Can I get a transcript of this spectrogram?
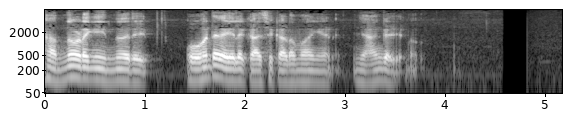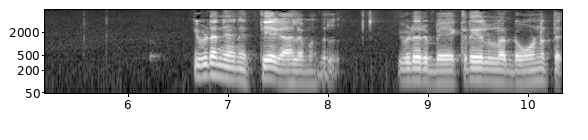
അന്ന് തുടങ്ങി ഇന്ന് വരെ ഓന്റെ കയ്യിലെ കാശ് കടം വാങ്ങിയാണ് ഞാൻ കഴിയുന്നത്. ഇവിടെ ഞാൻ എത്തിയ കാലം മുതൽ ഇവിടെ ഒരു ബേക്കറിയിലുള്ള ഡോണട്ട്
